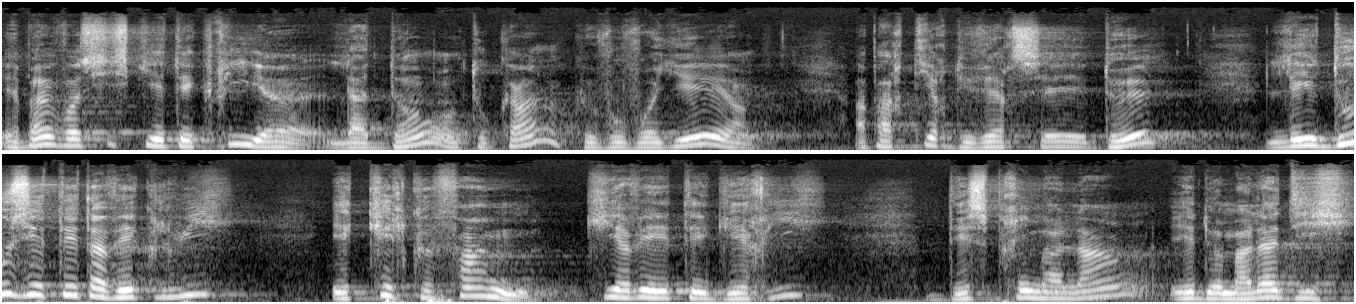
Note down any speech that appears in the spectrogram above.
eh bien, voici ce qui est écrit euh, là-dedans, en tout cas, que vous voyez euh, à partir du verset 2. Les douze étaient avec lui et quelques femmes qui avaient été guéries d'esprits malins et de maladies.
